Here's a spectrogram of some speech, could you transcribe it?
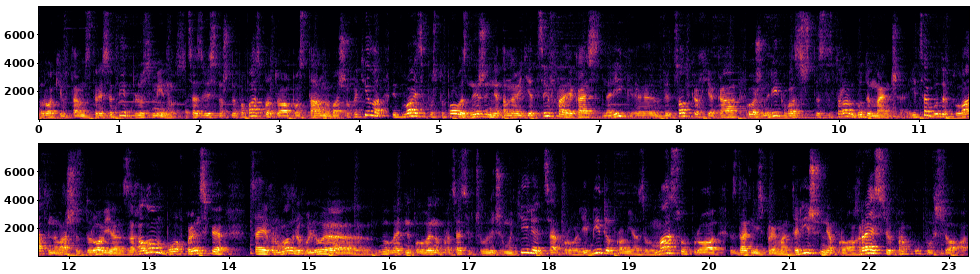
років там з 30 плюс-мінус. Це, звісно ж, не по паспорту, а по стану вашого тіла відбувається поступове зниження. Там навіть є цифра якась на рік е, в відсотках, яка кожен рік ваш тестостерон буде менше, і це буде впливати на ваше здоров'я загалом. Бо в принципі цей гормон регулює ну ледь не половину процесів в чоловічому тілі. Це про лібідо, про м'язову масу, про здатність приймати рішення, про агресію, про купу всього.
